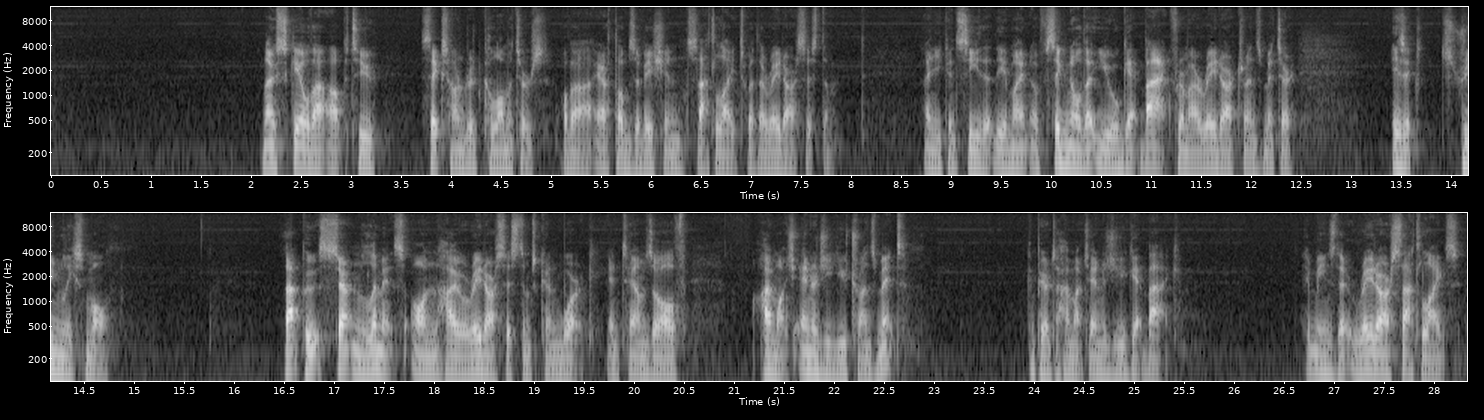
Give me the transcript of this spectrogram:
Now scale that up to 600 kilometers of a Earth observation satellite with a radar system. And you can see that the amount of signal that you will get back from our radar transmitter is extremely small. That puts certain limits on how radar systems can work in terms of how much energy you transmit compared to how much energy you get back. It means that radar satellites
